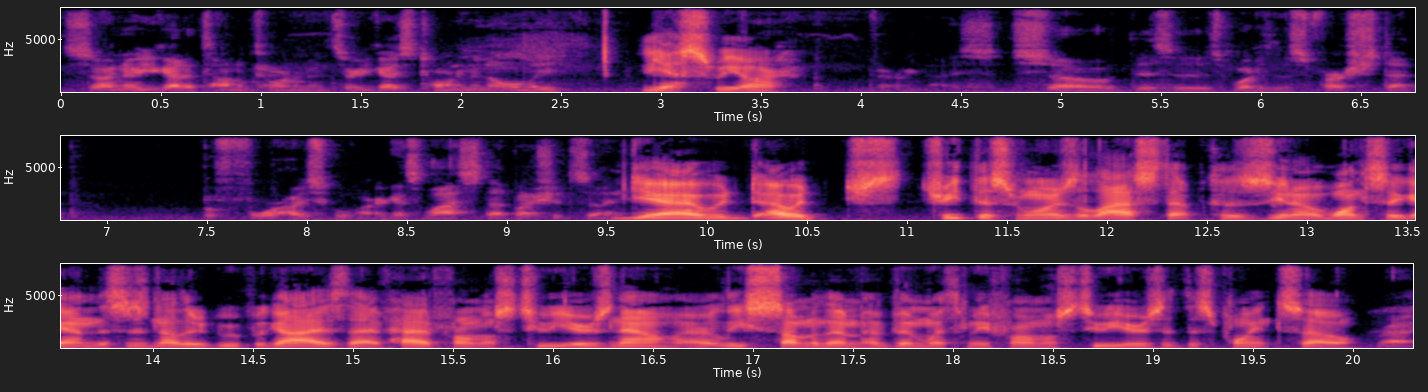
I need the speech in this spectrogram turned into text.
So I know you got a ton of tournaments. Are you guys tournament only? Yes, we are. Very nice. So this is what is this first step before high school? I guess last step, I should say. Yeah, I would I would treat this more as the last step because you know once again this is another group of guys that I've had for almost two years now, or at least some of them have been with me for almost two years at this point. So Right.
